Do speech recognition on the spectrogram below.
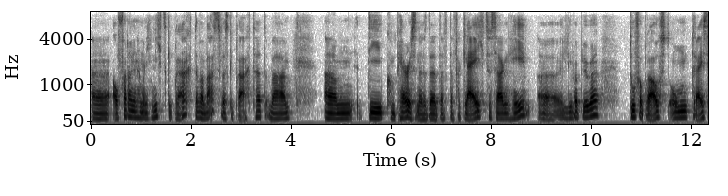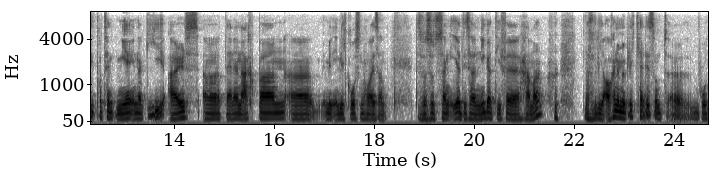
äh, Aufforderungen haben eigentlich nichts gebracht, aber was was gebracht hat, war ähm, die Comparison, also der, der, der, Vergleich zu sagen, hey, äh, lieber Bürger, du verbrauchst um 30% mehr Energie als äh, deine Nachbarn äh, mit ähnlich großen Häusern. Das war sozusagen eher dieser negative Hammer, was natürlich auch eine Möglichkeit ist und äh, wo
